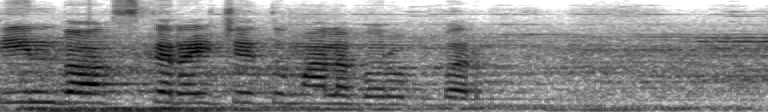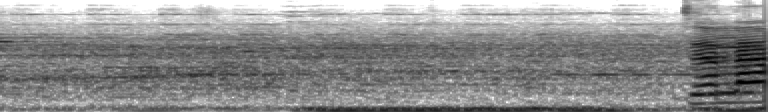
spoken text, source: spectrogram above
तीन बॉक्स करायचे तुम्हाला बरोबर. चला.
